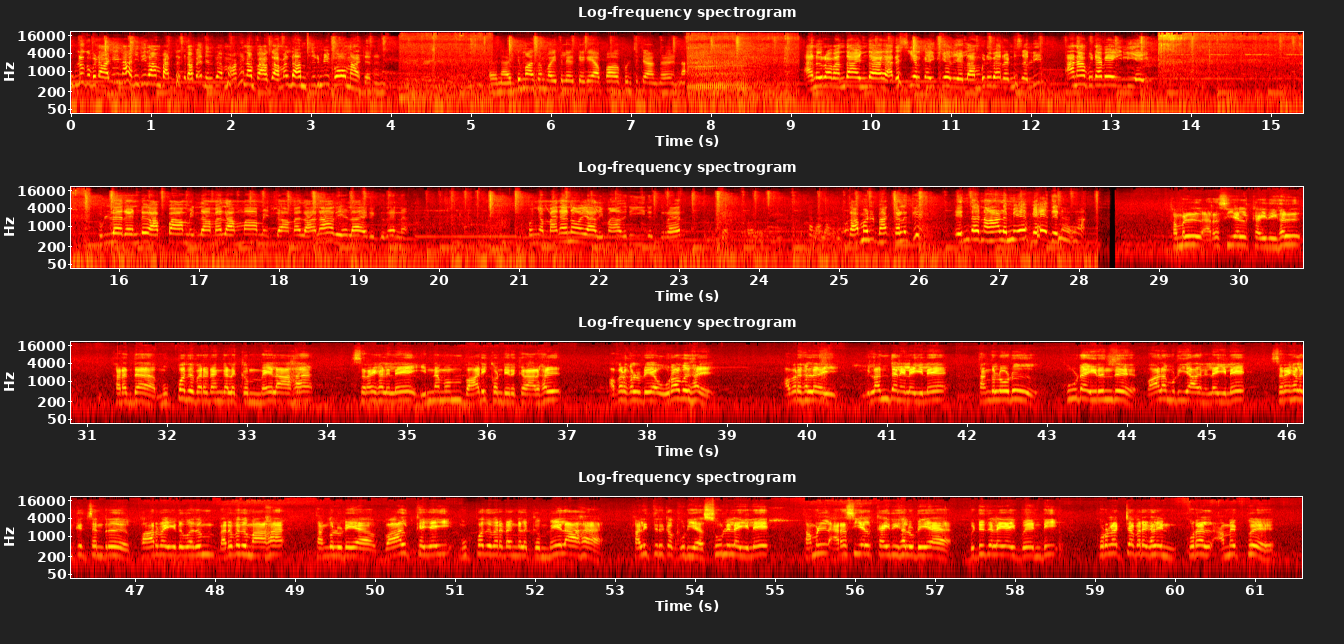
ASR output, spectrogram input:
உள்ளுக்கு விடாட்டி நான் இதெல்லாம் படுத்துக்கிட்டப்ப இந்த மகனை பார்க்காம நான் திரும்பி போக மாட்டேன். நான். எட்டு மாதம் வயித்துல இருக்க அப்பாவை பிடிச்சிட்டாங்க. அனுரா வந்தா இந்த அரசியல் கைதிகள் எல்லாம் விடுவாருன்னு சொல்லி ஆனா விடவே இல்லையே. புள்ள ரெண்டு அப்பாவும் இல்லாமல் அம்மாவும் இல்லாமல் அனாதையெல்லாம் இருக்குது என்ன கொஞ்சம் மனநோயாளி மாதிரி இருக்கிறார். தமிழ் மக்களுக்கு எந்த நாளுமே வேதனை தான். தமிழ் அரசியல் கைதிகள் கடந்த முப்பது வருடங்களுக்கும் மேலாக சிறைகளிலே இன்னமும் வாடிக்கொண்டிருக்கிறார்கள். அவர்களுடைய உறவுகள் அவர்களை இழந்த நிலையிலே தங்களோடு கூட இருந்து வாழ முடியாத நிலையிலே சிறைகளுக்கு சென்று பார்வையிடுவதும் வருவதுமாக தங்களுடைய வாழ்க்கையை முப்பது வருடங்களுக்கு மேலாக கழித்திருக்கக்கூடிய சூழ்நிலையிலே தமிழ் அரசியல் கைதிகளுடைய விடுதலையை வேண்டி குரலற்றவர்களின் குரல் அமைப்பு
